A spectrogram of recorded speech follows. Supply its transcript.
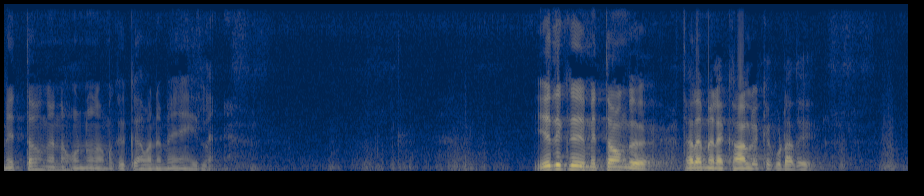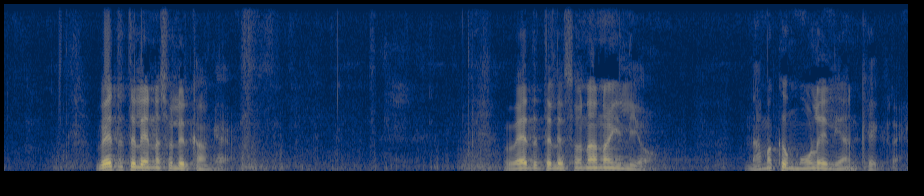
மித்தவங்கன்னா ஒன்றும் நமக்கு கவனமே இல்லை. எதுக்கு மித்தவங்க தலை மேலே கால் வைக்கக்கூடாது? வேதத்தில் என்ன சொல்லியிருக்காங்க வேதத்தில் சொன்னானோ இல்லையோ? நமக்கு மூளை இல்லையான்னு கேட்குறேன்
